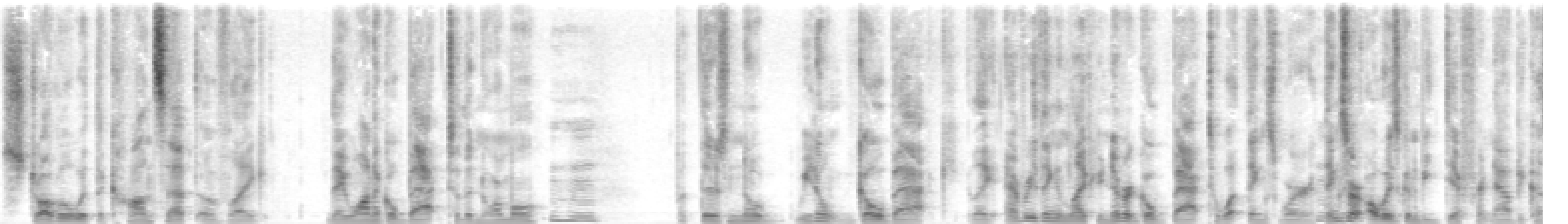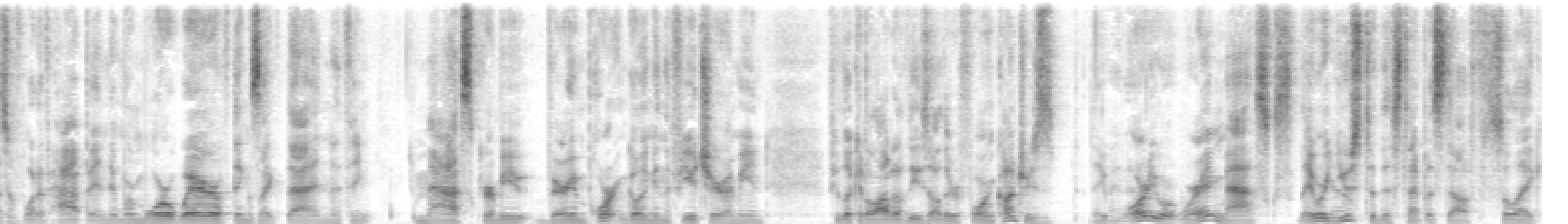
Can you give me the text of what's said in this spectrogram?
struggle with the concept of like they want to go back to the normal. Mm-hmm. But there's no, we don't go back. Like everything in life, you never go back to what things were. Things are always going to be different now because of what have happened, and we're more aware of things like that. And I think masks are be very important going in the future. I mean, if you look at a lot of these other foreign countries, they already were wearing masks. They were used to this type of stuff. So like,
